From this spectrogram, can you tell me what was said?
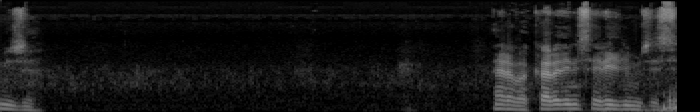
Müze. Merhaba, Karadeniz Ereğli Müzesi.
